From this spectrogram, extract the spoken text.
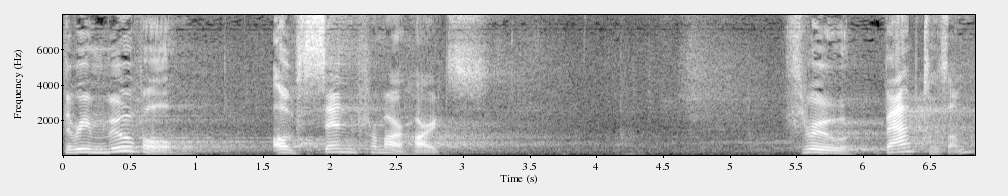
The removal of sin from our hearts through baptism,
